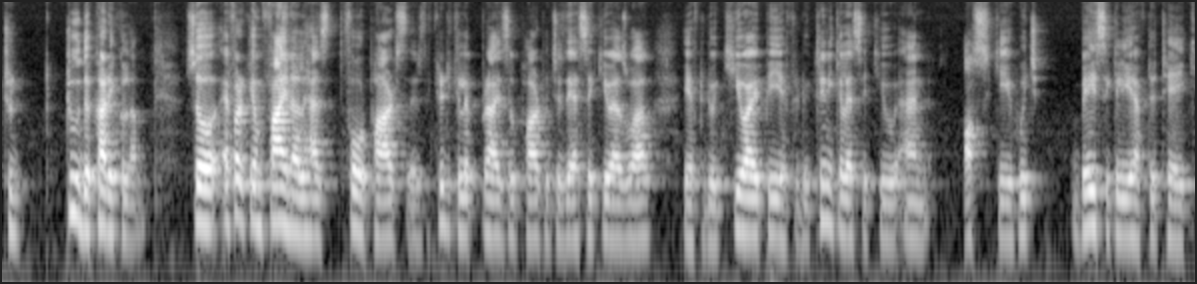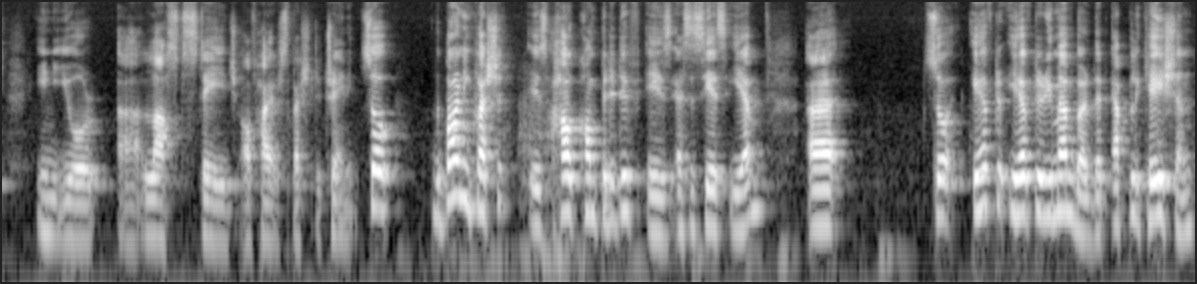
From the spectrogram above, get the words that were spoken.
to to the curriculum. So FRCEM final has four parts. There's the critical appraisal part, which is the SAQ as well. You have to do a QIP, you have to do a clinical SAQ and OSCE, which basically you have to take in your uh, last stage of higher specialty training. So the burning question is how competitive is ACCS EM? Uh, so you have to you have to remember that application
